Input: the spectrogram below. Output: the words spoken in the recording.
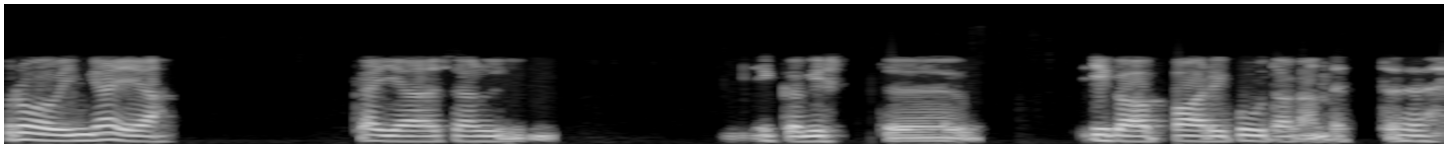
proovin käia, käia seal ikkagist iga paari kuu tagant, et äh,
